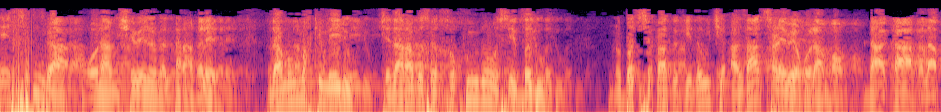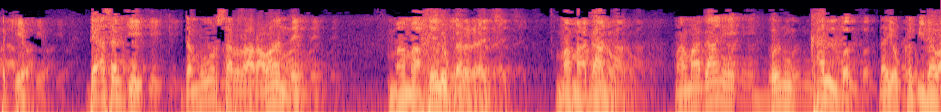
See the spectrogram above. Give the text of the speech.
د څنګه غلام شوی دلته تراغله دا موږ مخکې ویلو چې دا عربو سره خخوینو او سي بدو نو بد صفاتو کې دو چې آزاد سړی وي غلامو ډاکا غلا پکې و د اصل کې د مور سره را روان دي ما ماخېلو کړ راځي ما ماګانو ما ماګانې بنو کلب دا یو قبيله و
